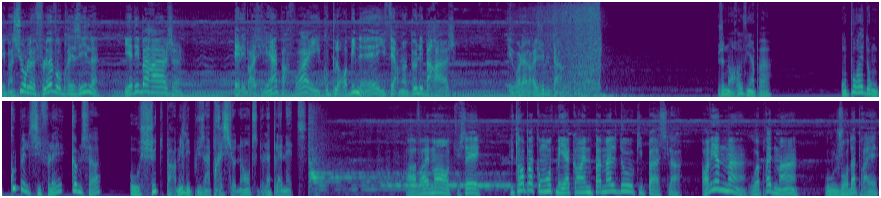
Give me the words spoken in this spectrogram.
Et bien sur le fleuve au Brésil, il y a des barrages. Et les Brésiliens, parfois, ils coupent le robinet, ils ferment un peu les barrages. Et voilà le résultat. Je n'en reviens pas. On pourrait donc couper le sifflet, comme ça, aux chutes parmi les plus impressionnantes de la planète. Ah vraiment, tu sais, tu te rends pas compte, mais il y a quand même pas mal d'eau qui passe là. Reviens demain, ou après-demain, ou le jour d'après.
